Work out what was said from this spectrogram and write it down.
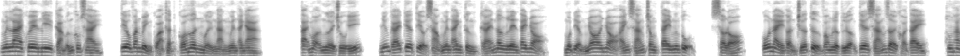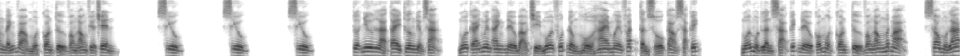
Nguyên lai khuê ni cảm ứng không sai, tiêu văn bình quả thật có hơn mười ngàn nguyên anh a. Tại mọi người chú ý, những cái kia tiểu xảo nguyên anh từng cái nâng lên tay nhỏ, một điểm nho nhỏ ánh sáng trong tay ngưng tụ, sau đó, cỗ này ẩn chứa tử vong lực lượng tia sáng rời khỏi tay, hung hăng đánh vào một con tử vong long phía trên. Siêu siêu siêu. Tựa như là tay thương điểm xạ, mỗi cái nguyên anh đều bảo trì mỗi phút đồng hồ hai mươi phát tần số cao xạ kích. Mỗi một lần xạ kích đều có một con tử vong long mất mạng, sau một lát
